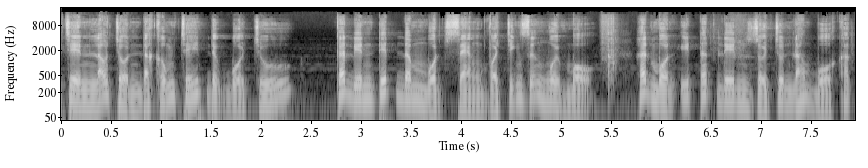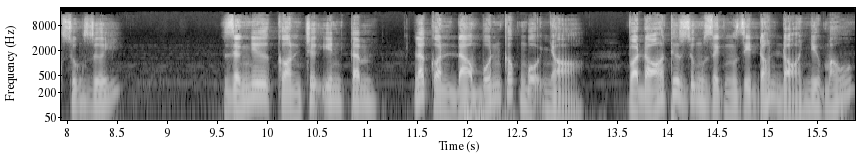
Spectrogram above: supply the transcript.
trên lão trồn đã khống chế được bùa chú. Các điên tiết đâm một sẻng vào chính giữa ngôi mộ, Hất một ít đất lên rồi chôn lá bùa khắc xuống dưới. Dường như còn chưa yên tâm Lá còn đào bốn góc mộ nhỏ, Vào đó thứ dung dịch gì đó đỏ như máu.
